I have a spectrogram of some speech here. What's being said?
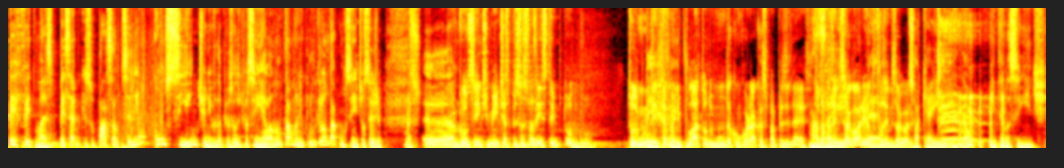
Perfeito, mas percebe que isso passa a não ser nem consciente a nível da pessoa. Tipo assim, ela não tá manipulando porque ela não tá consciente. Ou seja, Mas é, inconscientemente as pessoas fazem isso o tempo todo, pô. Todo mundo tenta Perfeito. manipular todo mundo a concordar com as próprias ideias. Mas tu tá fazendo aí- isso agora e eu é, tô fazendo isso agora. Só que aí, então, entenda o seguinte:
